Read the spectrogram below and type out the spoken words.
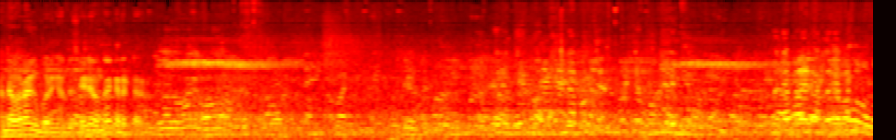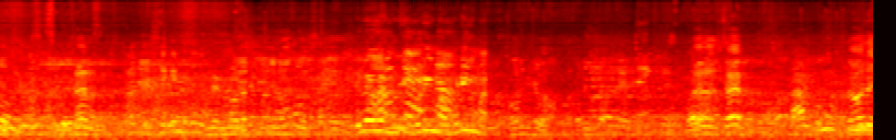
அந்த வராங்க பாருங்க அந்த சைடு வந்தா கரெக்டா இருக்கும். சார் அதாவது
